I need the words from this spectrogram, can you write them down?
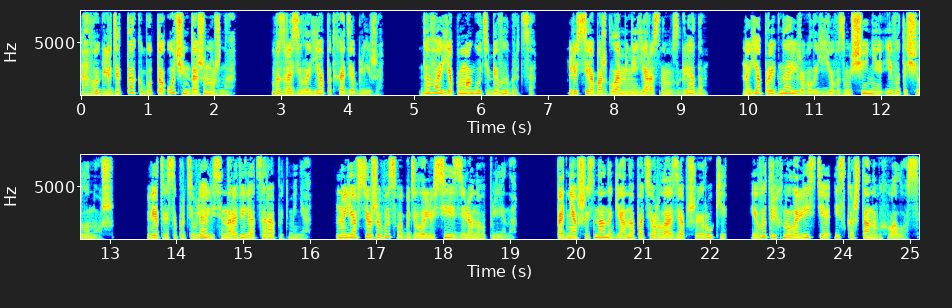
А выглядит так, будто очень даже нужна», — возразила я, подходя ближе. «Давай я помогу тебе выбраться». Люси обожгла меня яростным взглядом, но я проигнорировала ее возмущение и вытащила нож. Ветви сопротивлялись и норовили оцарапать меня, но я все же высвободила Люси из зеленого плена. Поднявшись на ноги, она потерла озябшие руки и вытряхнула листья из каштановых волос.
